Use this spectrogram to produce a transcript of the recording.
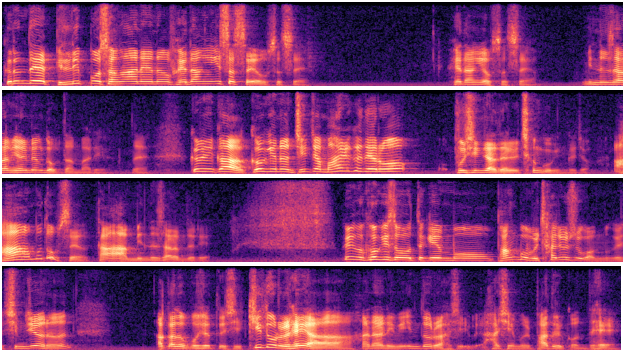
그런데 빌립보 성 안에는 회당이 있었어요, 없었어요? 회당이 없었어요. 믿는 사람 10명도 없단 말이에요. 네. 그러니까 거기는 진짜 말 그대로 불신자들 천국인 거죠. 아무도 없어요. 다 안 믿는 사람들이에요. 그러니까 거기서 어떻게 뭐 방법을 찾을 수가 없는 거예요. 심지어는 아까도 보셨듯이 기도를 해야 하나님이 인도를 하심을 받을 건데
